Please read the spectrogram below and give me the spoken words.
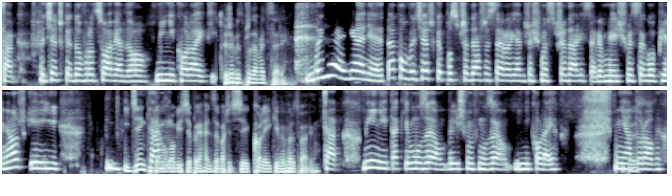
Tak, wycieczkę do Wrocławia, do mini kolejki. żeby sprzedawać sery. No nie, nie, nie. Taką wycieczkę po sprzedaży seru, jak żeśmy sprzedali sery, mieliśmy z tego pieniążki i I dzięki Tam- temu mogliście pojechać zobaczyć e, kolejki we Wrocławiu. tak, mini takie muzeum. Byliśmy w muzeum mini kolejek miniaturowych.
